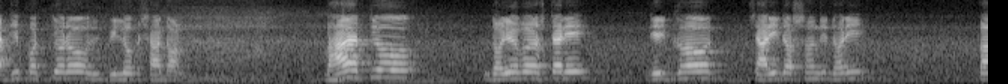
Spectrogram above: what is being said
ଆଧିପତ୍ୟର ବିଲୋପ ସାଧନ। ଭାରତୀୟ ଦଳୀୟ ବ୍ୟବସ୍ଥାରେ ଦୀର୍ଘ ଚାରି ଦଶନ୍ଧି ଧରି ବା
